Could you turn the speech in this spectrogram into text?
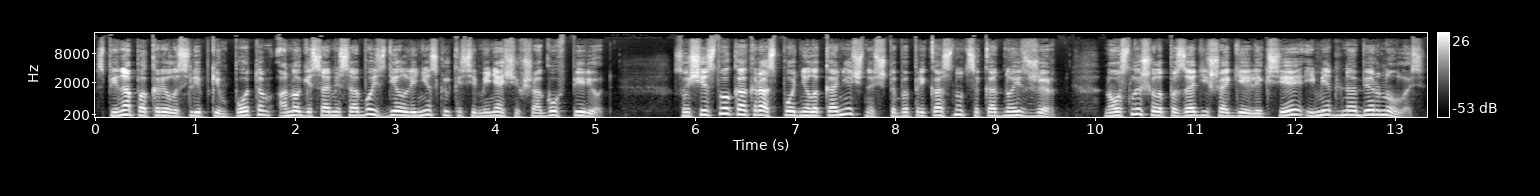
Спина покрылась липким потом, а ноги сами собой сделали несколько семенящих шагов вперед. Существо как раз подняло конечность, чтобы прикоснуться к одной из жертв, но услышало позади шаги Алексея и медленно обернулось.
